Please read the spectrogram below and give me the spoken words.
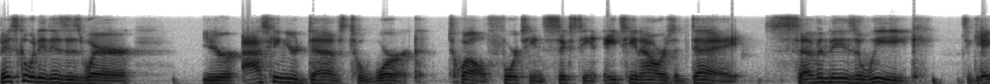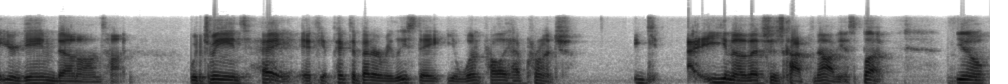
basically what it is is where you're asking your devs to work 12, 14, 16, 18 hours a day, seven days a week to get your game done on time. Which means, hey, if you picked a better release date, you wouldn't probably have crunch. You know, that's just Captain Obvious. But, you know,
